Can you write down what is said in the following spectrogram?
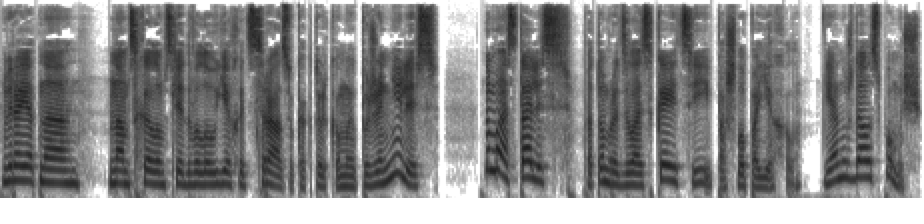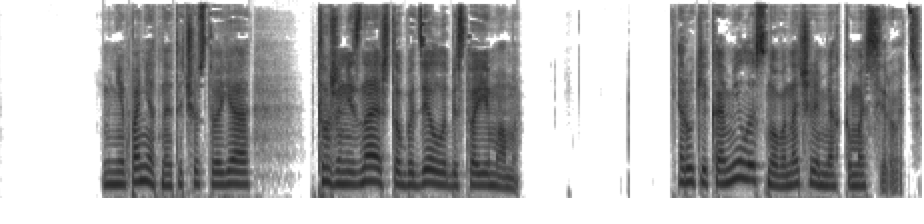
Вероятно, нам с Хеллом следовало уехать сразу, как только мы поженились, но мы остались, потом родилась Кейти и пошло-поехало. Я нуждалась в помощи. Мне понятно это чувство, я тоже не знаю, что бы делала без твоей мамы. Руки Камилы снова начали мягко массировать.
